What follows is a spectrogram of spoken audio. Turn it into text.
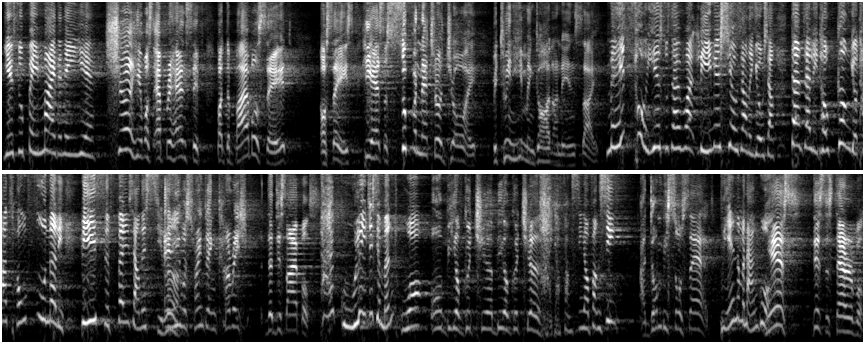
耶稣被卖的那一夜， sure he was apprehensive, but the Bible said or says he has a supernatural joy between him and God on the inside. 没错，耶稣在外里面是有这样的忧伤，但在里头更有他从父那里彼此分享的喜 And he 乐。 was trying to encourage the disciples. 他还鼓励这些门徒哦， Oh, be of good cheer, be of good cheer. 啊要放心，要放心， Ah, don't be so sad. 别那么难过。 Yes, this is terrible.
